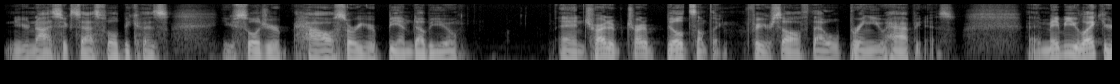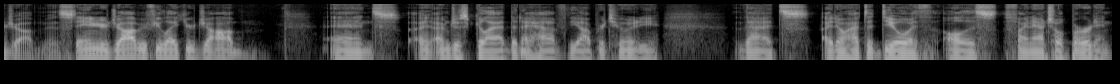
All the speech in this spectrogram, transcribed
you're not successful because you sold your house or your BMW and try to try to build something for yourself that will bring you happiness. And maybe you like your job. Stay in your job if you like your job. And I, I'm just glad that I have the opportunity that I don't have to deal with all this financial burden.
